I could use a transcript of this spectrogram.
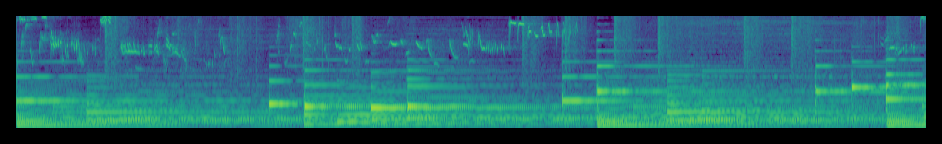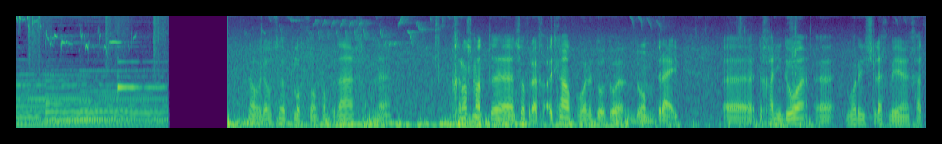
Nou, dat was de vlog van, van vandaag. Een uh, grasmat uh, zou vandaag uitgehaald worden door, door, door een bedrijf. Uh, dat gaat niet door. Uh, wordt slecht weer. Gaat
